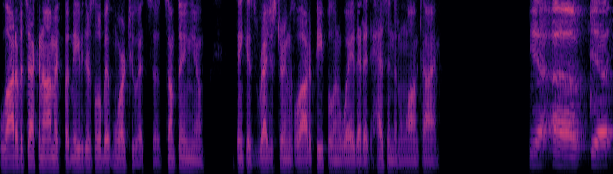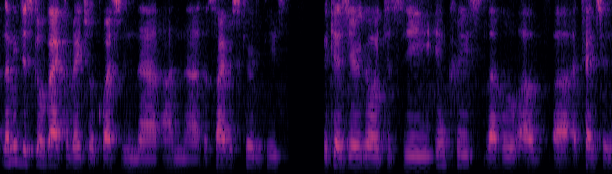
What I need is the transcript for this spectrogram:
a lot of it's economic, but maybe there's a little bit more to it. So it's something, you know, I think is registering with a lot of people in a way that it hasn't in a long time. Yeah, uh, yeah. Let me just go back to Rachel's question uh, on uh, the cybersecurity piece, because you're going to see increased level of uh, attention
